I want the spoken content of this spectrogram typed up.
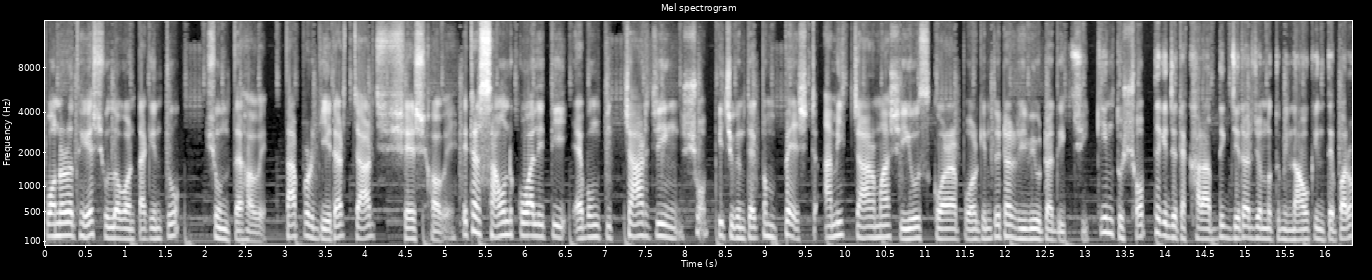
পনেরো থেকে ষোলো ঘণ্টা কিন্তু শুনতে হবে। তারপর গিয়ে এটার চার্জ শেষ হবে। এটার সাউন্ড কোয়ালিটি এবং কি চার্জিং সব কিছু কিন্তু একদম বেস্ট আমি চার মাস ইউজ করার পর কিন্তু এটার রিভিউটা দিচ্ছি। কিন্তু সব থেকে যেটা খারাপ দিক, যেটার জন্য তুমি নাও কিনতে পারো,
